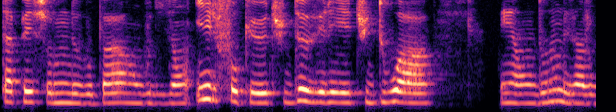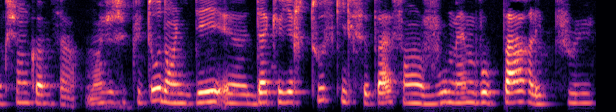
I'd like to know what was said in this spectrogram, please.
taper sur l'une de vos parts en vous disant il faut que, tu devrais, tu dois, et en donnant des injonctions comme ça. Moi, je suis plutôt dans l'idée euh, d'accueillir tout ce qu'il se passe en vous, même vos parts les plus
